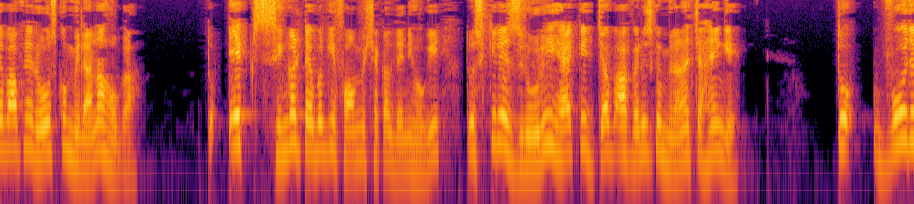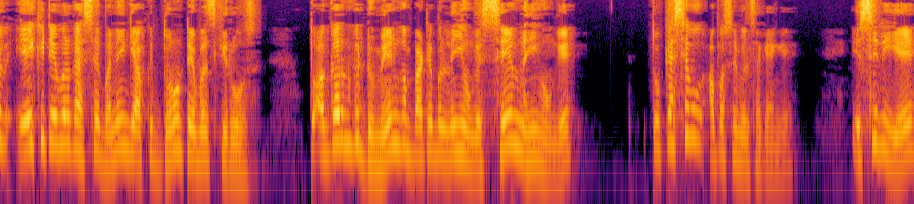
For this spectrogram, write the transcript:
جب آپ نے روز کو ملانا ہوگا تو ایک سنگل ٹیبل کی فارم میں شکل دینی ہوگی تو اس کے لیے ضروری ہے کہ جب آپ ویلوز کو ملانا چاہیں گے تو وہ جب ایک ہی ٹیبل کا حصے بنیں گے آپ کے دونوں ٹیبلز کی روز تو اگر ان کے ڈومین کمپیٹیبل نہیں ہوں گے سیم نہیں ہوں گے تو کیسے وہ آپس میں مل سکیں گے اسی لیے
